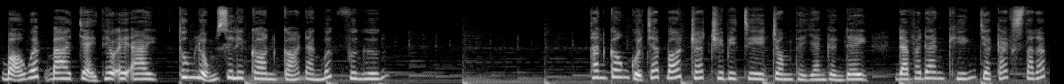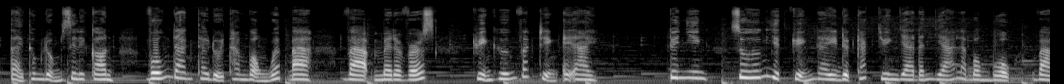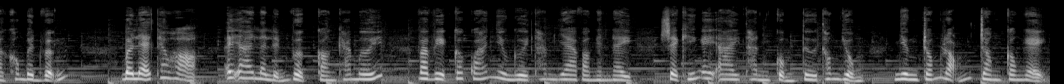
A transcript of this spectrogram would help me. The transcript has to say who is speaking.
Speaker 1: Bỏ web 3 chạy theo AI, thung lũng Silicon có đang mất phương hướng. Thành công của chatbot ChatGPT trong thời gian gần đây đã và đang khiến cho các startup tại thung lũng Silicon vốn đang theo đuổi tham vọng Web 3 và Metaverse chuyển hướng phát triển AI. Tuy nhiên, xu hướng dịch chuyển này được các chuyên gia đánh giá là bồng bột và không bền vững. Bởi lẽ theo họ, AI là lĩnh vực còn khá mới và việc có quá nhiều người tham gia vào ngành này sẽ khiến AI thành cụm từ thông dụng nhưng trống rỗng trong công nghệ.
